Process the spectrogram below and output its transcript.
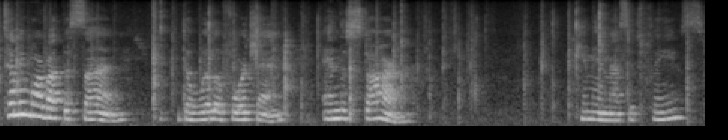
tell me more about the Sun, the Wheel of Fortune, and the Star. Give me a message, please.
